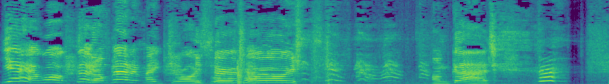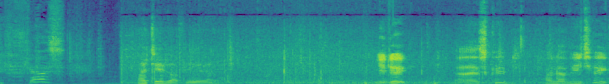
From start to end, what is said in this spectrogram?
Yeah, well, good. I'm glad it made your eyes it's water. my eyes. I'm glad. Yes. I do love you. You do? Oh, that's good. I love you too.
